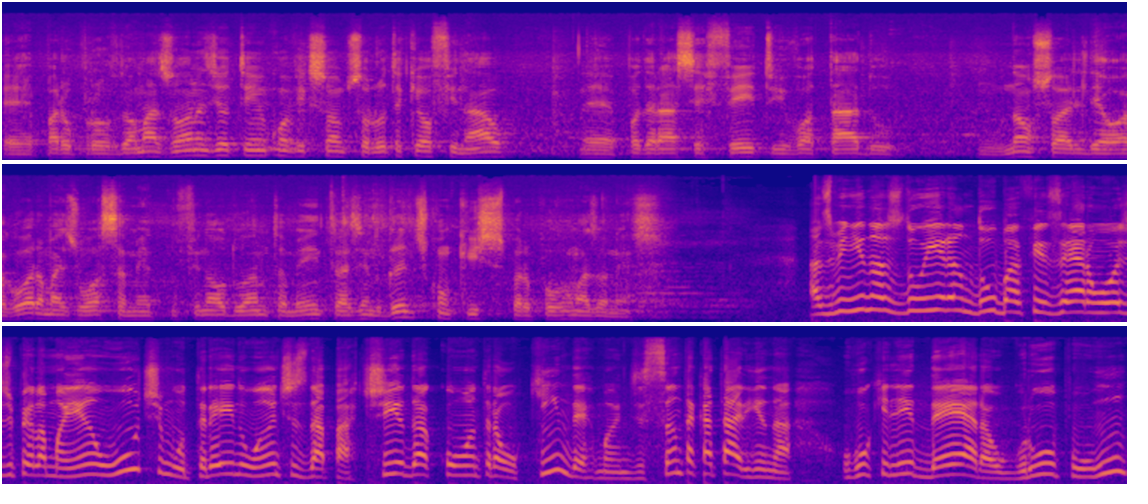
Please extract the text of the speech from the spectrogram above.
é, para o povo do Amazonas e eu tenho convicção absoluta que ao final é, poderá ser feito e votado não só a LDO agora, mas o orçamento no final do ano também, trazendo grandes conquistas para o povo amazonense. As meninas do Iranduba fizeram hoje pela manhã o último treino antes da partida contra o Kinderman de Santa Catarina. O Hulk lidera o grupo 1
